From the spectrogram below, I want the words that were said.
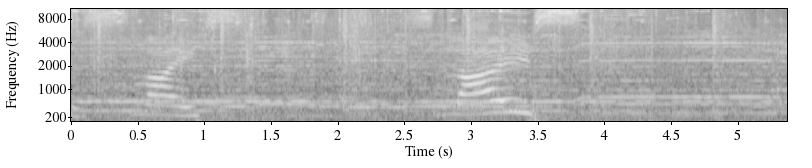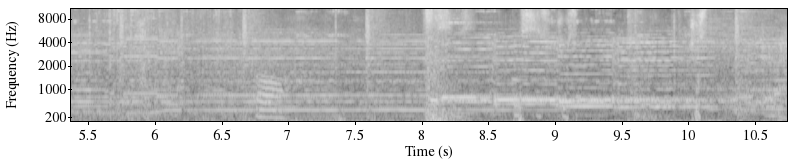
the slice. Slice. Oh. This is, this is just, just, eh.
